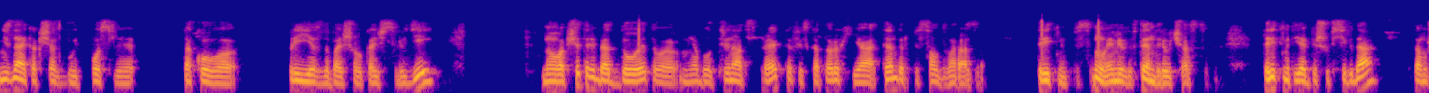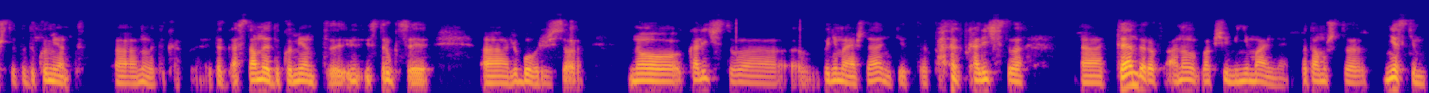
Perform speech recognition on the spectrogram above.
не знаю, как сейчас будет после такого приезда большого количества людей, но вообще-то, ребят, до этого у меня было 13 проектов, из которых я тендер писал два раза тритмент, ну, я имею в виду в тендере участвую. Тритмент я пишу всегда, потому что это документ, а, ну, это как это основной документ э, инструкции а, любого режиссера. Но количество, э, понимаешь, да, Никита, количество а, тендеров, оно вообще минимальное, потому что не с кем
